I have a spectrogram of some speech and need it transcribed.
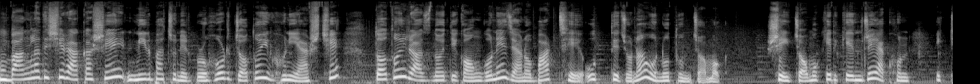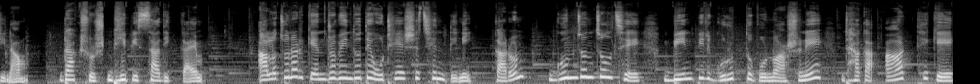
বাংলাদেশের আকাশে নির্বাচনের প্রহর যতই ঘনিয়ে আসছে, ততই রাজনৈতিক অঙ্গনে যেন বাড়ছে উত্তেজনা ও নতুন চমক। সেই চমকের কেন্দ্রে এখন একটি নাম ডাকসুস ভিপি সাদিক কায়েম। আলোচনার কেন্দ্রবিন্দুতে উঠে এসেছেন তিনি, কারণ গুঞ্জন চলছে বিএনপির গুরুত্বপূর্ণ আসনে ঢাকা আট থেকে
